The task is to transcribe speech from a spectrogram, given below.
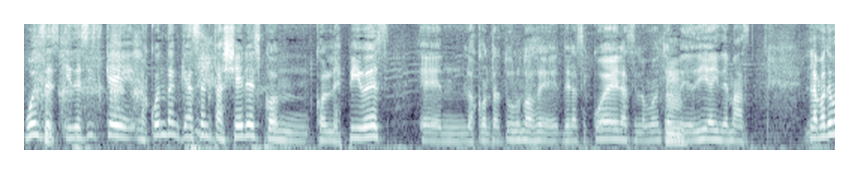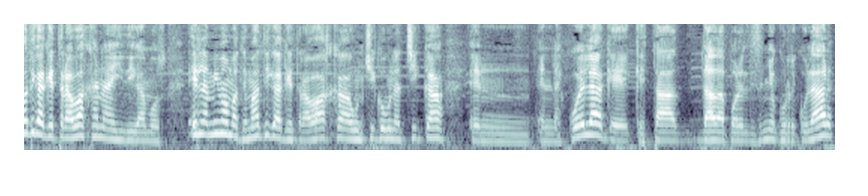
Wences, y decís que nos cuentan que hacen talleres con, con les pibes en los contraturnos de, de las escuelas, en los momentos Mm. del mediodía y demás. La matemática que trabajan ahí, digamos, ¿es la misma matemática que trabaja un chico o una chica en, en la escuela, que, que está dada por el diseño curricular?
